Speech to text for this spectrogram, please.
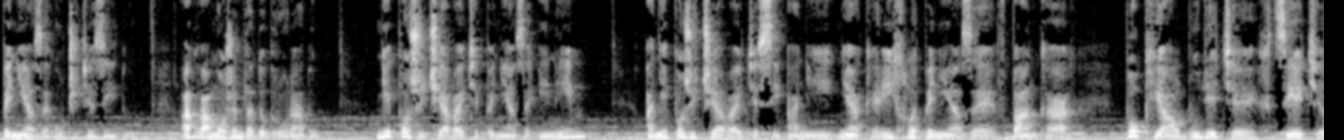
peniaze určite zídu. Ak vám môžem dať dobrú radu, nepožičiavajte peniaze iným, a nepožičiavajte si ani nejaké rýchle peniaze v bankách. Pokiaľ budete chcieť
